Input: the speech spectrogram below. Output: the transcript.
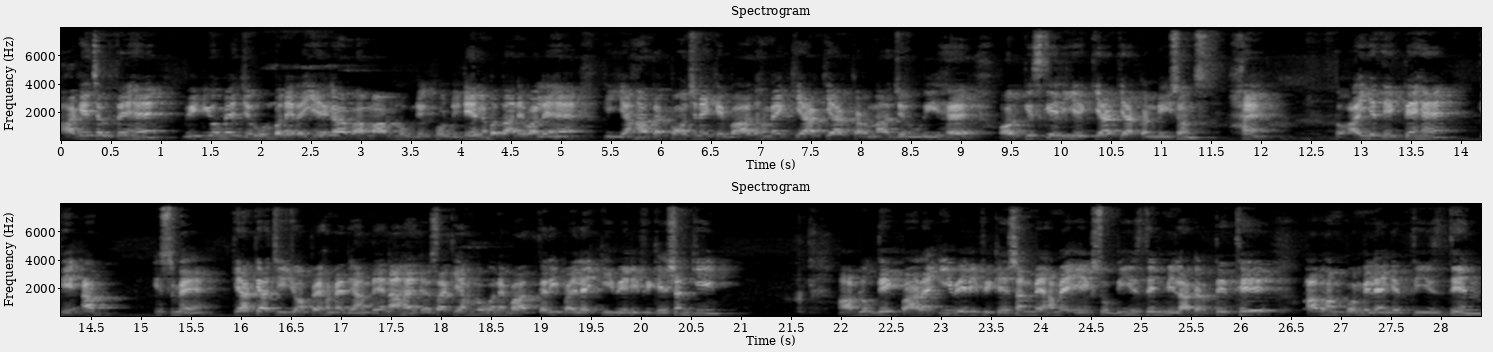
आगे चलते हैं। वीडियो में ज़रूर बने रहिएगा। अब हम आप लोग को डिटेल में बताने वाले हैं कि यहाँ तक पहुँचने के बाद हमें क्या क्या करना ज़रूरी है और किसके लिए क्या क्या कंडीशंस हैं। तो आइए देखते हैं कि अब इसमें क्या क्या चीज़ों पे हमें ध्यान देना है। जैसा कि हम लोगों ने बात करी पहले ई वेरिफिकेशन की। आप लोग देख पा रहे हैं ई वेरिफिकेशन में हमें 120 दिन मिला करते थे। अब हमको मिलेंगे तीस दिन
